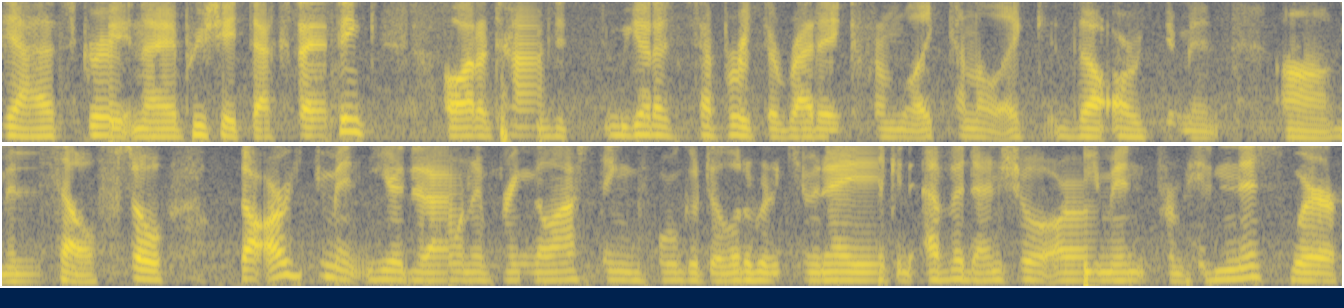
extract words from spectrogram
yeah, that's great, and I appreciate that because I think a lot of times we got to separate the rhetoric from like kind of like the argument um, in itself. So the argument here that I want to bring, the last thing before we go to a little bit of Q and A, like an evidential argument from hiddenness, where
